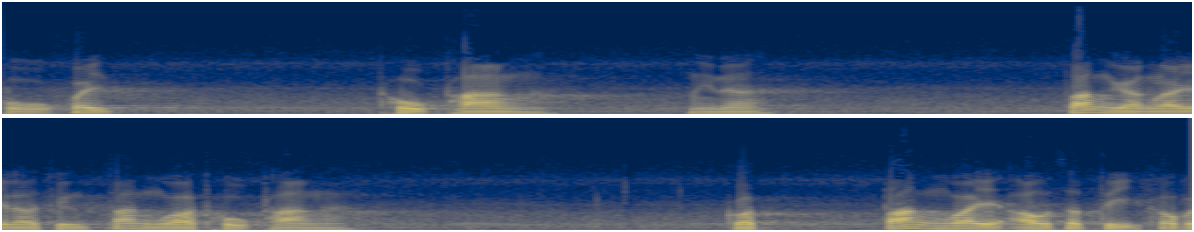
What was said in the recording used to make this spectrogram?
ถูกไว้ ถูกทาง นี่นะ ตั้งอย่างไรเราจึงตั้งว่าถูกทาง ก็ตั้งไว้เอาสติเข้าไป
